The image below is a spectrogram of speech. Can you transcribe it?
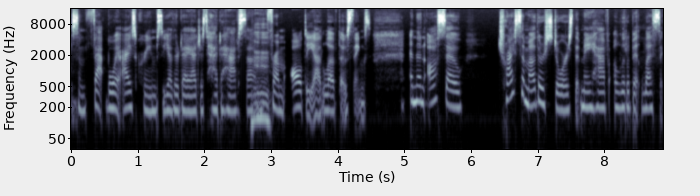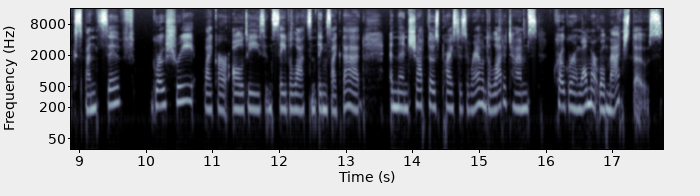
some Fat Boy ice creams the other day. I just had to have some mm-hmm. from Aldi. I love those things. And then also try some other stores that may have a little bit less expensive grocery, like our Aldi's and Save a Lots and things like that, and then shop those prices around. A lot of times, Kroger and Walmart will match those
